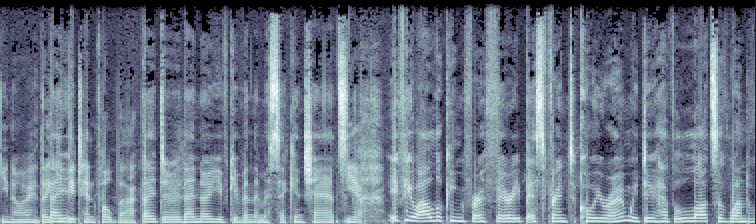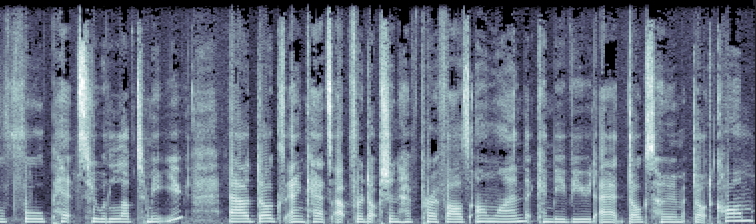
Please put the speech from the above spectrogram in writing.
you know, they, They- give you tenfold back. They do. They know you've given them a second chance. Yeah. If you are looking for a furry best friend to call your own, we do have lots of wonderful pets who would love to meet you. Our dogs and cats up for adoption have profiles online that can be viewed at dogshome.com,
